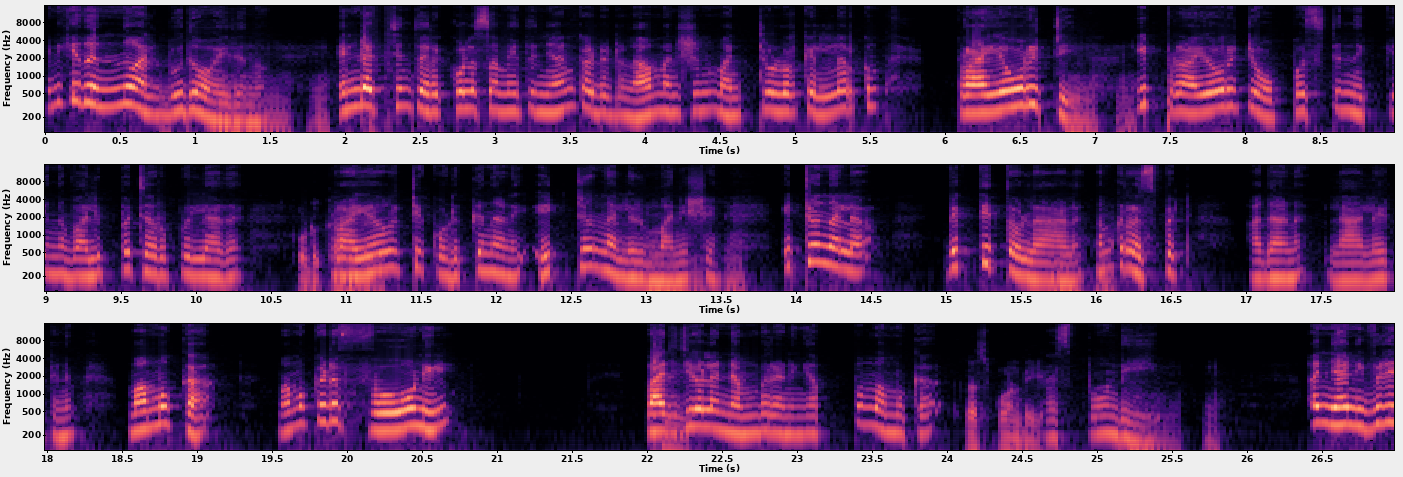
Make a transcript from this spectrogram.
എനിക്കതെന്നും അത്ഭുതമായിരുന്നു. എന്റെ അച്ഛൻ തിരക്കുള്ള സമയത്ത് ഞാൻ കണ്ടിട്ടുണ്ട്. ആ മനുഷ്യൻ മറ്റുള്ളവർക്ക് എല്ലാവർക്കും പ്രയോറിറ്റി ഈ പ്രയോറിറ്റി ഓപ്പോസിറ്റ് നിൽക്കുന്ന വലിപ്പ ചെറുപ്പമില്ലാതെ പ്രയോറിറ്റി കൊടുക്കുന്നതാണ് ഏറ്റവും നല്ലൊരു മനുഷ്യൻ. ഏറ്റവും നല്ല വ്യക്തിത്വമുള്ള ആൾ നമുക്ക് റെസ്പെക്ട് അതാണ് ലാലേട്ടനും മമ്മുക്ക. മമ്മുക്കയുടെ ഫോണിൽ പരിചയമുള്ള നമ്പർ ആണെങ്കിൽ അപ്പം മമ്മുക്ക റെസ്പോണ്ട് ചെയ്യും. റെസ്പോണ്ട് ചെയ്യും. ആ ഞാൻ ഇവരെ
